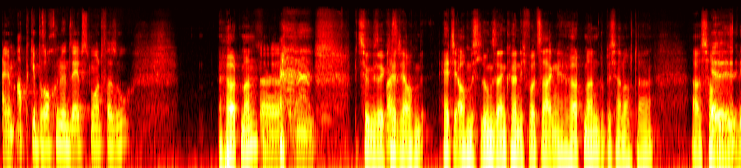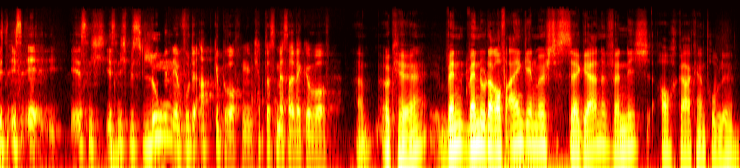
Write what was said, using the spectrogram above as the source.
einem abgebrochenen Selbstmordversuch. Hört man. Äh, Beziehungsweise hätte ja, auch, hätte ja auch misslungen sein können. Ich wollte sagen, hört man, du bist ja noch da. Aber sorry. Er ist, ist, ist, nicht, ist nicht misslungen, er wurde abgebrochen. Ich habe das Messer weggeworfen. Ah, okay. Wenn, wenn du darauf eingehen möchtest, sehr gerne. Wenn nicht, auch gar kein Problem.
